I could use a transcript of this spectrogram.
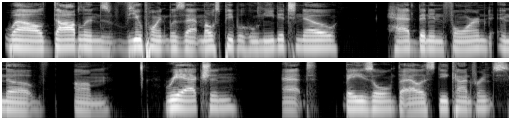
while Doblin's viewpoint was that most people who needed to know had been informed in the um, reaction at Basel, the LSD conference,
